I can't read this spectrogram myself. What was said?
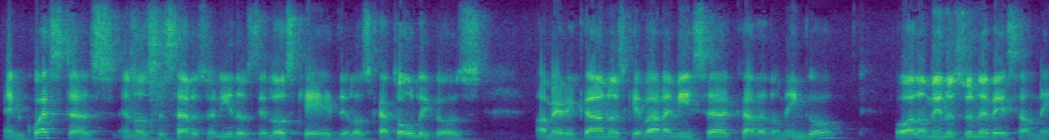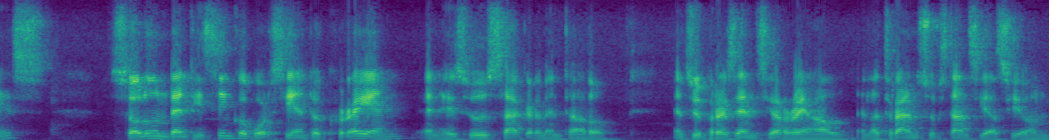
encuestas en los Estados Unidos de los que de los católicos americanos que van a misa cada domingo o a lo menos una vez al mes, Solo un 25% creen en Jesús sacramentado, en su presencia real, en la transubstanciación.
